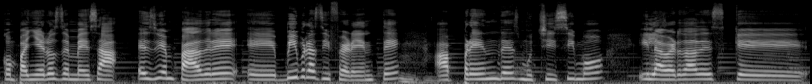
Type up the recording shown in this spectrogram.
compañeros de mesa, es bien padre, eh, vibras diferente, aprendes muchísimo y la verdad es que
